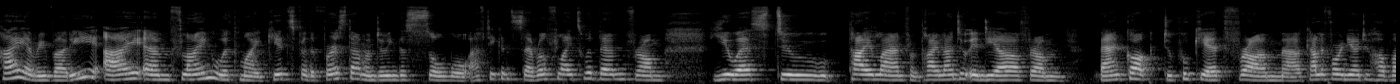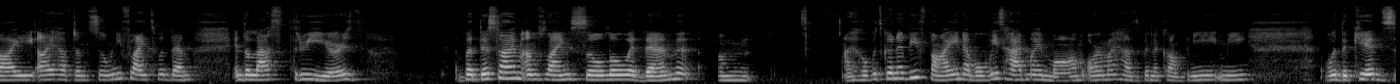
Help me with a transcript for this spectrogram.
Hi everybody, I am flying with my kids for the first time. I'm doing this solo. I've taken several flights with them from US to Thailand, from Thailand to India, from Bangkok to Phuket, from uh, California to Hawaii. I have done so many flights with them in the last three years. But this time I'm flying solo with them. Um, I hope it's gonna be fine. I've always had my mom or my husband accompany me with the kids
